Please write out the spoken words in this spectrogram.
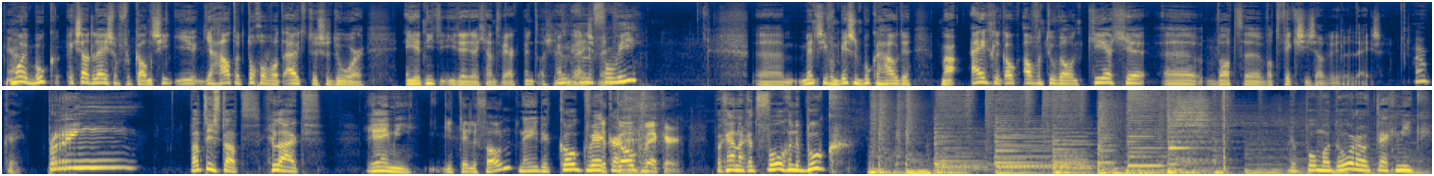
mooi boek. Ik zou het lezen op vakantie. Je, je haalt er toch al wat uit tussendoor. En je hebt niet het idee dat je aan het werk bent als je het en, lezen En voor wie? Uh, mensen die van businessboeken houden, maar eigenlijk ook af en toe wel een keertje uh, wat, uh, wat fictie zouden willen lezen. Oké. Okay. Pring! Wat is dat? Geluid. Remy. Je telefoon? Nee, de kookwekker. De kookwekker. We gaan naar het volgende boek. De Pomodoro-techniek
